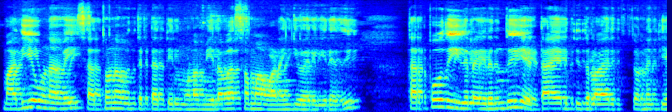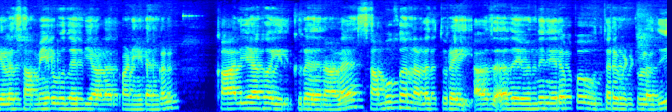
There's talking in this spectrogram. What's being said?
மதிய உணவை சத்துணவு திட்டத்தின் மூலம் இலவசமாக வழங்கி வருகிறது. தற்போது இதில் இருந்து எட்டாயிரத்தி தொள்ளாயிரத்தி தொண்ணூற்றி ஏழு சமையல் உதவியாளர் பணியிடங்கள் காலியாக இருக்கிறதுனால சமூக நலத்துறை அது அதை வந்து நிரப்ப உத்தரவிட்டுள்ளது.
